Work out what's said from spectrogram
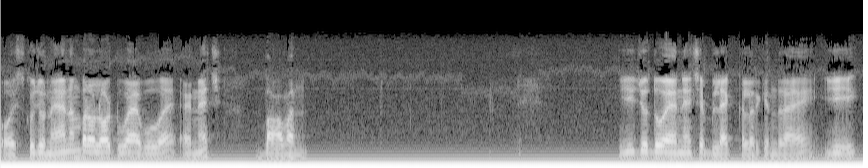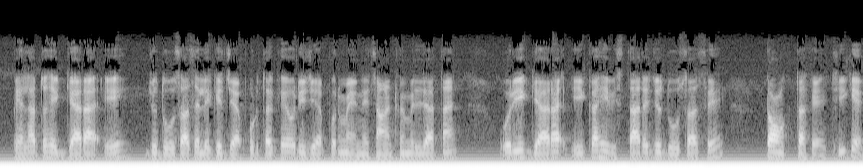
और इसको जो नया नंबर अलॉट हुआ है वो है एनएच बावन। ये जो दो एन एच है, ब्लैक कलर के अंदर आए ये पहला तो है ग्यारह ए, जो दोसा से लेके जयपुर तक है और ये जयपुर में एनएच आठ में मिल जाता है। और ये ग्यारह ए का ही विस्तार है, जो दोसा से टोंक तक है। ठीक है?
